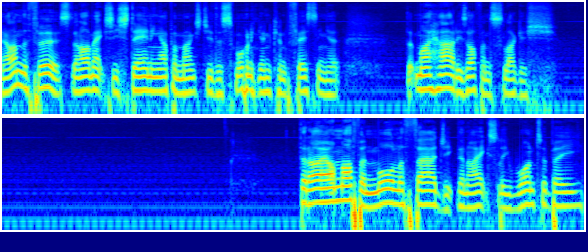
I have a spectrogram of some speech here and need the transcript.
Now, I'm the first, and I'm actually standing up amongst you this morning and confessing it, that my heart is often sluggish. That I am often more lethargic than I actually want to be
